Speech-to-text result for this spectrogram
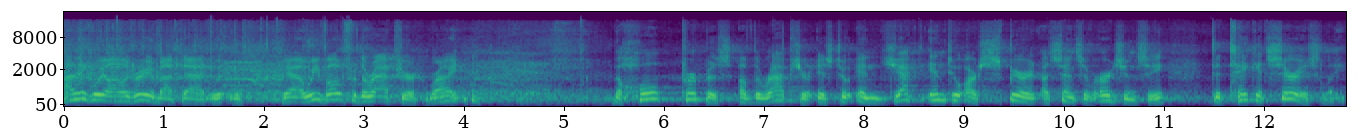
I think we all agree about that. We, we, yeah, we vote for the rapture, right? The whole purpose of the rapture is to inject into our spirit a sense of urgency to take it seriously.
